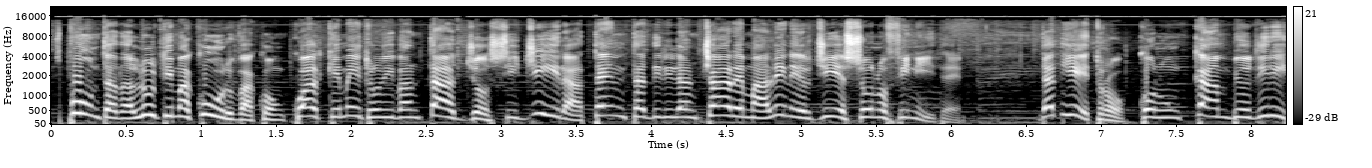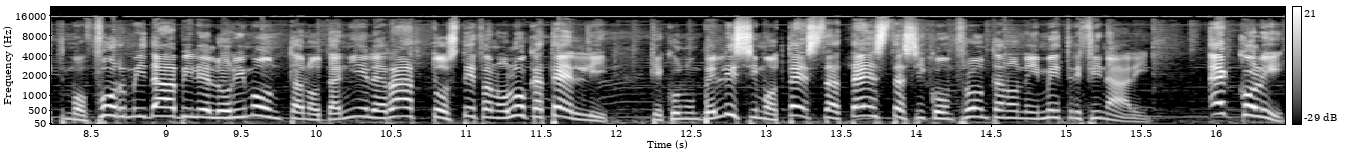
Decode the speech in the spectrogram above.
Spunta dall'ultima curva con qualche metro di vantaggio, si gira, tenta di rilanciare ma le energie sono finite. Da dietro, con un cambio di ritmo formidabile, lo rimontano Daniele Ratto e Stefano Locatelli, che con un bellissimo testa a testa si confrontano nei metri finali. Eccoli!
